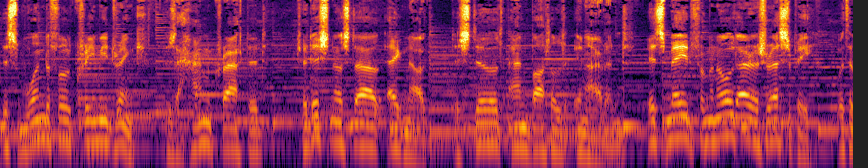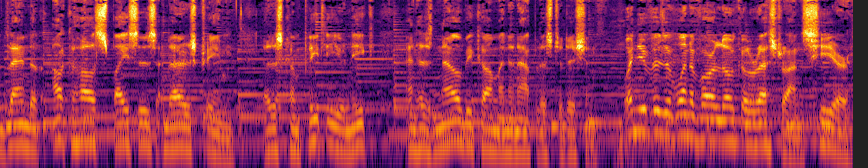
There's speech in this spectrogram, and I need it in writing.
This wonderful creamy drink is a handcrafted traditional style eggnog, distilled and bottled in Ireland. It's made from an old Irish recipe with a blend of alcohol, spices, and Irish cream that is completely unique and has now become an Annapolis tradition. When you visit one of our local restaurants here,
